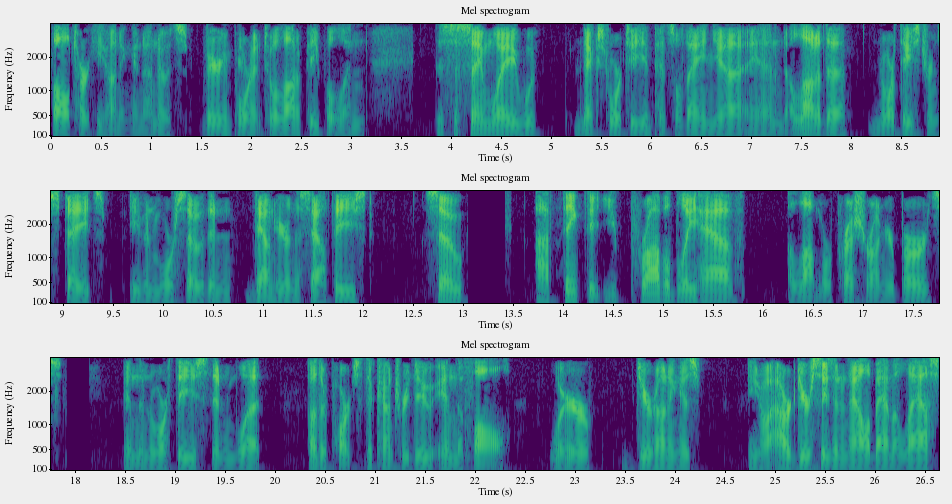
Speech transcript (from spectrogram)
fall turkey hunting, and I know it's very important to a lot of people. And it's the same way with next door to you in Pennsylvania and a lot of the northeastern states, even more so than down here in the southeast. So I think that you probably have a lot more pressure on your birds in the northeast than what other parts of the country do in the fall, where deer hunting is you know, our deer season in Alabama lasts,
